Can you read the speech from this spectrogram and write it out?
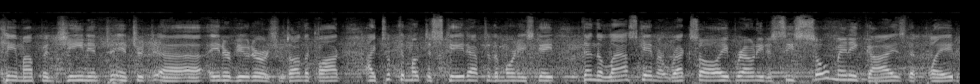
Came up and Jean int- intro- uh, interviewed her, she was on the clock. I took them out to skate after the morning skate. Then the last game at Rexall, A Brownie, to see so many guys that played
